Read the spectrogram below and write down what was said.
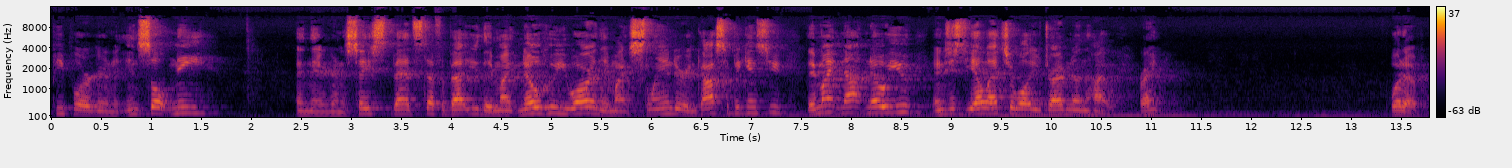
people are going to insult me, and they're going to say bad stuff about you. They might know who you are and they might slander and gossip against you. They might not know you and just yell at you while you're driving down the highway, right? Whatever.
